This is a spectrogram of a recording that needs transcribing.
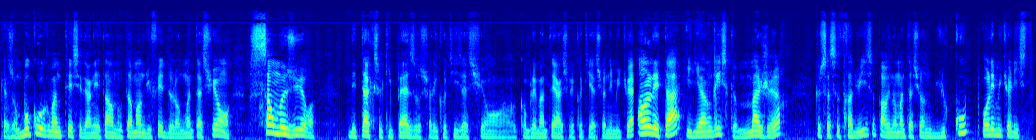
qu'elles ont beaucoup augmenté ces derniers temps, notamment du fait de l'augmentation sans mesure des taxes qui pèsent sur les cotisations complémentaires et sur les cotisations des mutuelles. En l'état, il y a un risque majeur que ça se traduise par une augmentation du coût pour les mutualistes.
